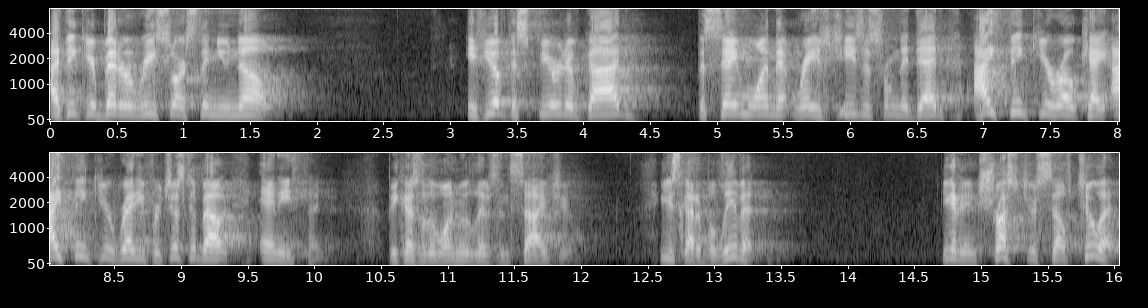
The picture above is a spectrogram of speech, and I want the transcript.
I think you're better resourced than you know. If you have the Spirit of God, the same one that raised Jesus from the dead, I think you're okay. I think you're ready for just about anything because of the one who lives inside you. You just got to believe it. You got to entrust yourself to it.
